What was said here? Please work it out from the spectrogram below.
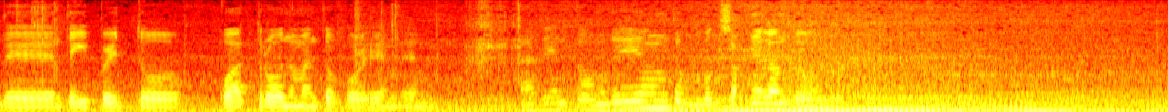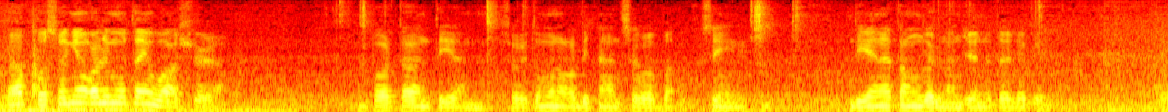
Then, tapered to. 4 naman to 4mm. Atin to. Madali yung to. Bagsak niya lang to. Tapos, huwag niyo kalimutan yung washer. ah. Importante yan. So, ito muna kabit natin sa baba. Kasi, hindi yan natanggal. Nandiyan na talaga eh. So,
